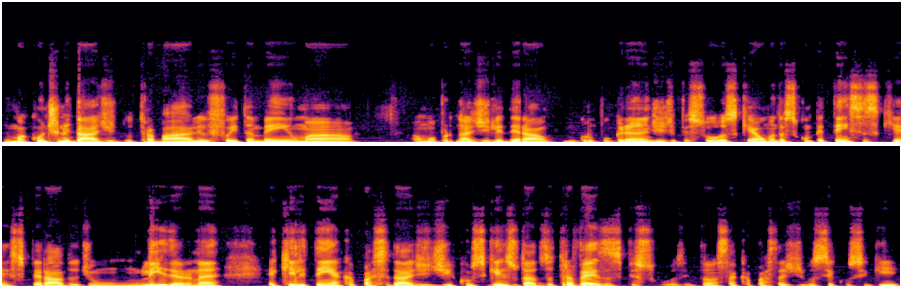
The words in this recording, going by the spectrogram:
uma continuidade do trabalho foi também uma, uma oportunidade de liderar um grupo grande de pessoas, que é uma das competências que é esperado de um líder, né? É que ele tenha a capacidade de conseguir resultados através das pessoas. Então, essa capacidade de você conseguir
